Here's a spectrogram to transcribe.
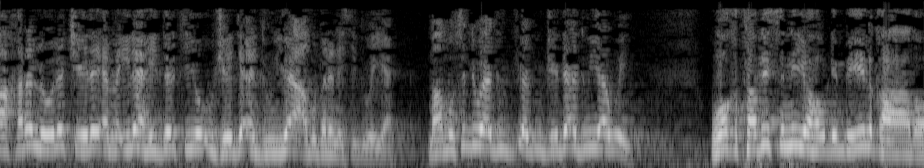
aakhare loola jeeday ama ilaahay dartii oo ujeeddo adduunye ah aad u baranaysid weeyaan. Maamuusidii waa ujeeddo adduunyaa wey waqtabis niyahow dhimbiil qaado.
